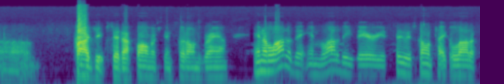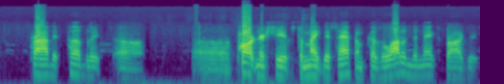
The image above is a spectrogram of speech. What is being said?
uh, projects that our farmers can put on the ground. And a lot of the in a lot of these areas too, it's going to take a lot of private public uh, uh, partnerships to make this happen because a lot of the next projects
